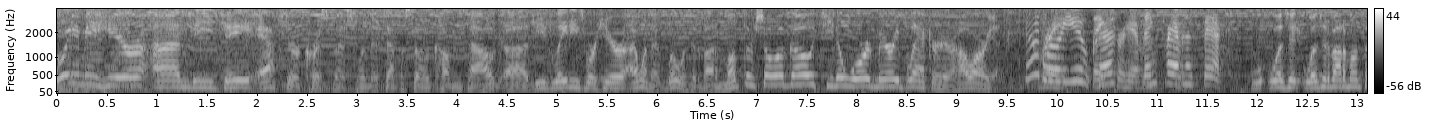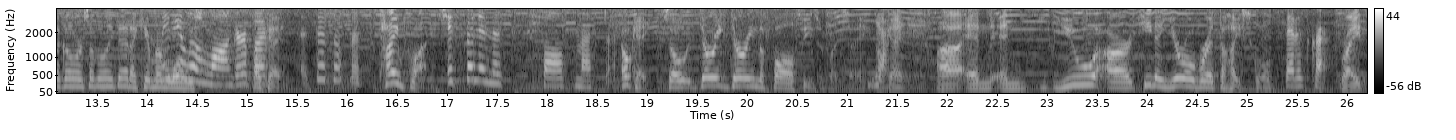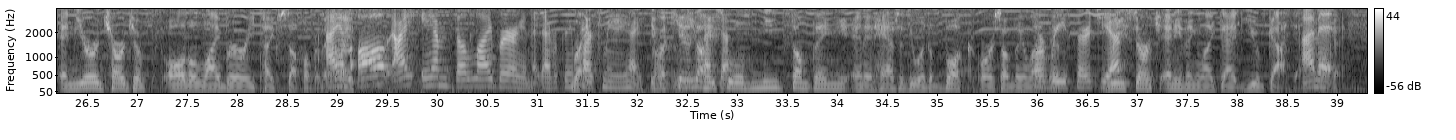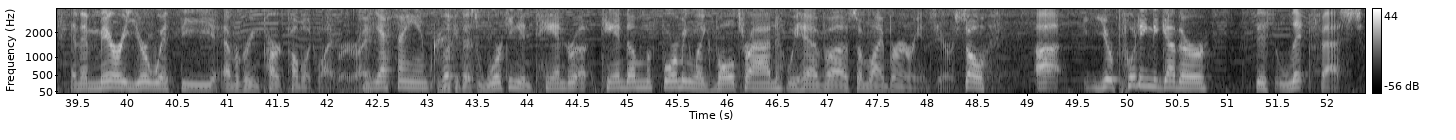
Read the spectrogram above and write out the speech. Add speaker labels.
Speaker 1: Joining me here on the day after Christmas when this episode comes out, uh, these ladies were here. I want to. What was it? About a month or so ago. Tina Ward, Mary Blacker here. How are you?
Speaker 2: Good. How are
Speaker 3: Great.
Speaker 2: you,
Speaker 3: Thanks
Speaker 2: Chris?
Speaker 3: for having
Speaker 2: Thanks
Speaker 3: us,
Speaker 2: for having us back.
Speaker 1: W- was it Was it about a month ago or something like that? I can't remember.
Speaker 2: Maybe a
Speaker 1: when we
Speaker 2: little longer, but
Speaker 1: Okay.
Speaker 2: that's that's.
Speaker 1: Time flies.
Speaker 2: It's been in this fall semester.
Speaker 1: Okay, so during during the fall season, let's say.
Speaker 2: Yeah.
Speaker 1: Okay, uh, and and you are Tina. You're over at the high school,
Speaker 2: That is correct.
Speaker 1: right? And you're in charge of all the library type stuff over there.
Speaker 2: I am
Speaker 1: right?
Speaker 2: all. I am the librarian at Evergreen
Speaker 1: Right.
Speaker 2: Park Community High School.
Speaker 1: If a kid at the high school needs something and it has to do with a book or something like that.
Speaker 2: Or
Speaker 1: that,
Speaker 2: research, yep.
Speaker 1: research anything like that, you've got that.
Speaker 2: I'm it.
Speaker 1: And then Mary, you're with the Evergreen Park Public Library, right?
Speaker 3: Yes, I am, Chris.
Speaker 1: Look at this, working in tandra, tandem, forming like Voltron. We have uh, some librarians here. So uh, you're putting together this Lit Fest,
